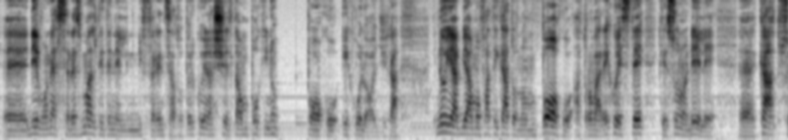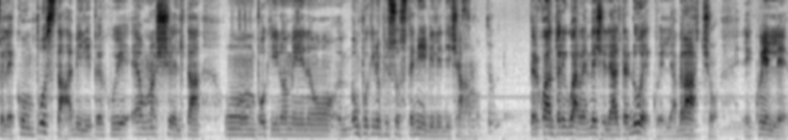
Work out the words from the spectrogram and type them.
eh, devono essere smaltite nell'indifferenziato per cui è una scelta un pochino poco ecologica. Noi abbiamo faticato non poco a trovare queste che sono delle eh, capsule compostabili per cui è una scelta un pochino meno un pochino più sostenibile diciamo. Esatto. Per quanto riguarda invece le altre due, quelle a braccio e quelle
